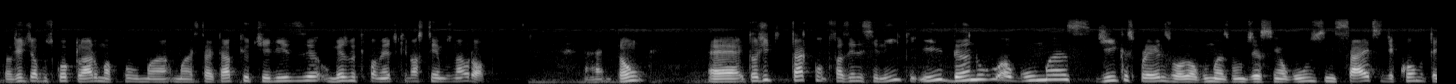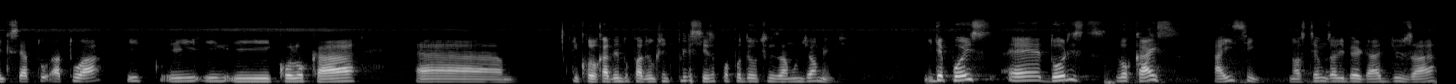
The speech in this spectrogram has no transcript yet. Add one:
Então, a gente já buscou, claro, uma, uma, uma startup que utilize o mesmo equipamento que nós temos na Europa. Né? Então, é, então, a gente está fazendo esse link e dando algumas dicas para eles, ou algumas, vamos dizer assim, alguns insights de como tem que se atu atuar e, e, e, colocar, uh, e colocar dentro do padrão que a gente precisa para poder utilizar mundialmente. E depois, é, dores locais, aí sim, nós temos a liberdade de usar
